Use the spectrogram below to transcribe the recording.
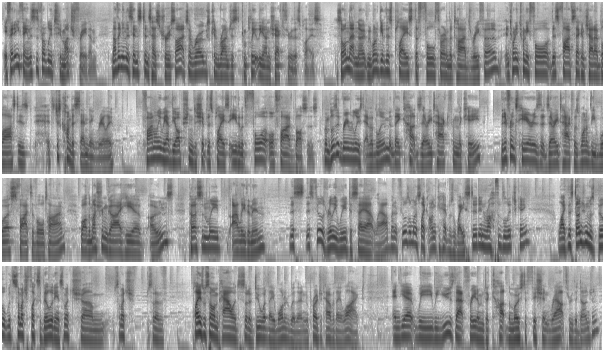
If anything, this is probably too much freedom. Nothing in this instance has true sight, so rogues can run just completely unchecked through this place. So on that note, we want to give this place the full Throne of the Tides refurb. In 2024, this 5 second Shadow Blast is, it's just condescending really. Finally, we have the option to ship this place either with 4 or 5 bosses. When Blizzard re-released Everbloom, they cut Xeri'tac from the key, the difference here is that Xeri'tac was one of the worst fights of all time, while the Mushroom guy here owns. Personally, I leave him in. This this feels really weird to say out loud, but it feels almost like Ahn'kahet was wasted in Wrath of the Lich King. Like this dungeon was built with so much flexibility and so much um, so much sort of players were so empowered to sort of do what they wanted with it and approach it however they liked. And yet we we used that freedom to cut the most efficient route through the dungeon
